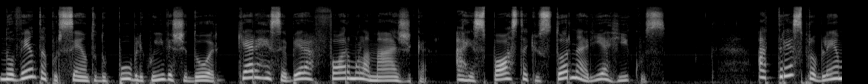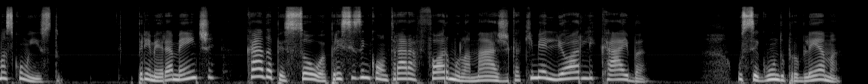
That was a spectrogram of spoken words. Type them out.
90% do público investidor quer receber a fórmula mágica, a resposta que os tornaria ricos. Há três problemas com isto. Primeiramente, cada pessoa precisa encontrar a fórmula mágica que melhor lhe caiba. O segundo problema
